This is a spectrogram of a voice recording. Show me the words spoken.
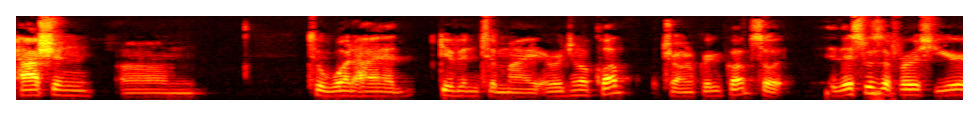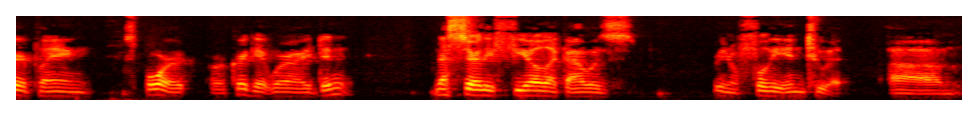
passion um, to what I had given to my original club, Toronto Cricket Club. So this was the first year playing sport or cricket where I didn't necessarily feel like I was, you know, fully into it. Um,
